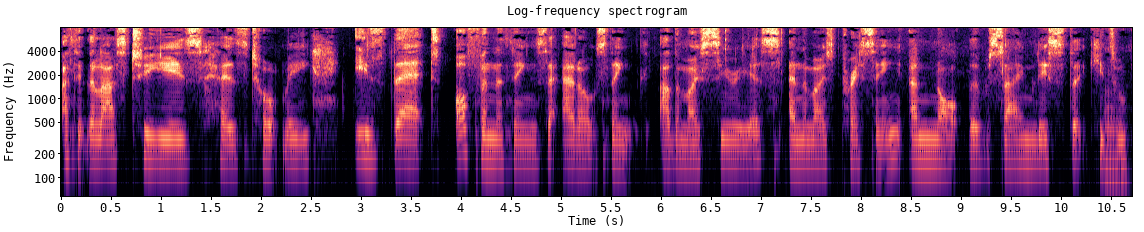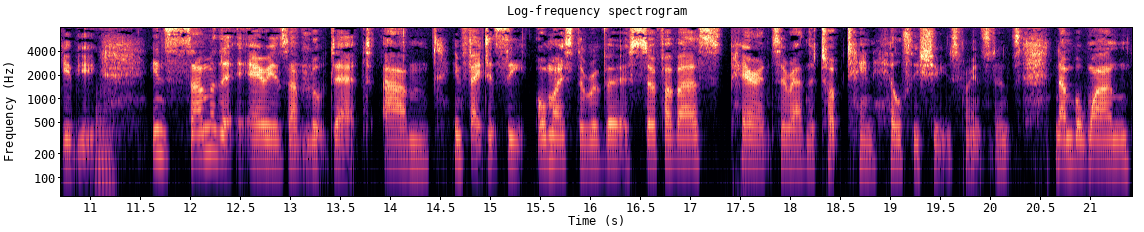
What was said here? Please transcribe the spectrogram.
I think the last two years has taught me is that often the things that adults think are the most serious and the most pressing are not the same list that kids will give you. In some of the areas I've looked at, um, in fact, it's the almost the reverse. So if I've asked parents around the top 10 health issues, for instance, number one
